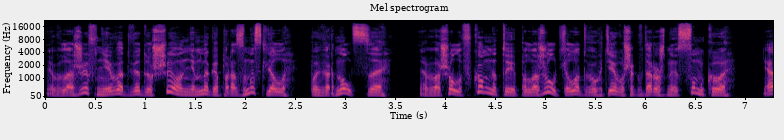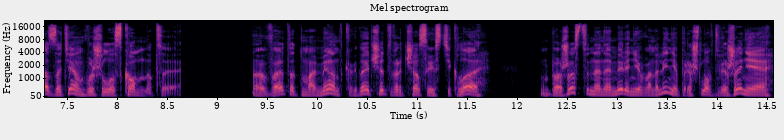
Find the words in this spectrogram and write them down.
Вложив в него две души, он немного поразмыслил, повернулся, вошел в комнату и положил тела двух девушек в дорожную сумку, а затем вышел из комнаты. В этот момент, когда четверть часа истекла, божественное намерение Ван Линя пришло в движение,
